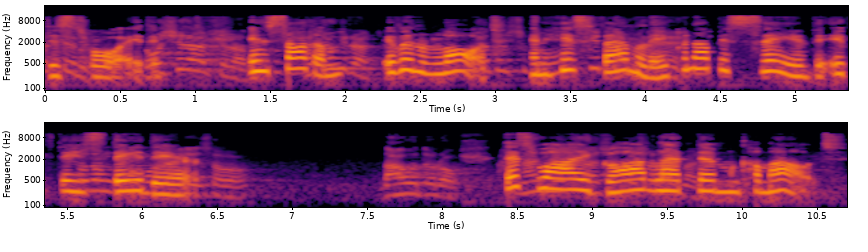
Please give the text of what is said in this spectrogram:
destroyed. In Sodom, even Lot and his family could not be saved if they stayed there. That's why God let them come out.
